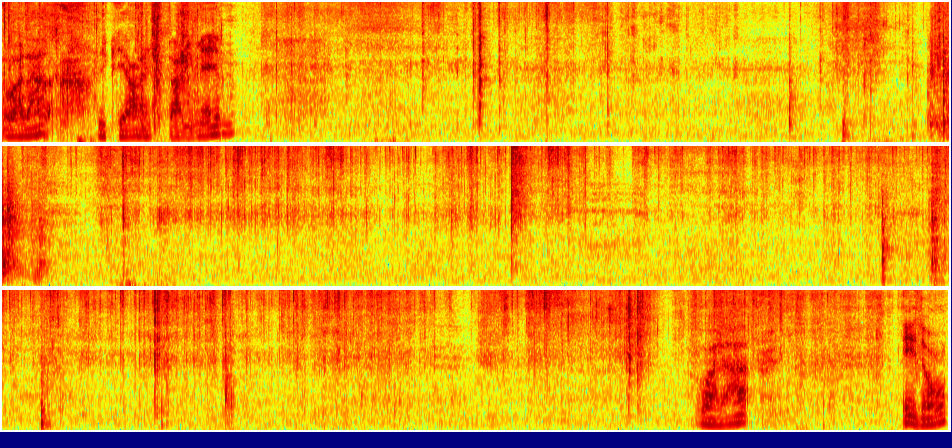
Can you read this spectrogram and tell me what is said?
voilà l'éclairage par lui-même. Voilà. Et donc,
